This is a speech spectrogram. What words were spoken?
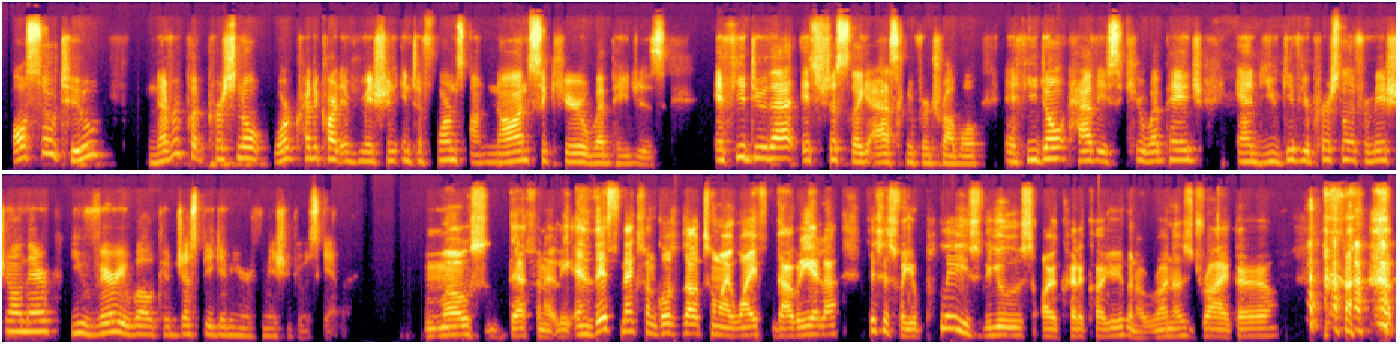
Also, too, never put personal or credit card information into forms on non-secure web pages. If you do that, it's just like asking for trouble. If you don't have a secure web page and you give your personal information on there, you very well could just be giving your information to a scammer. Most definitely. And this next one goes out to my wife, Gabriela. This is for you. Please use our credit card. You're going to run us dry, girl.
